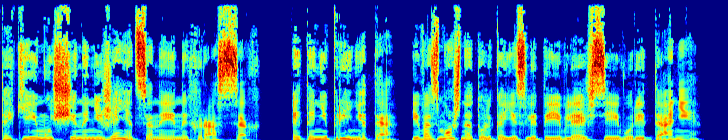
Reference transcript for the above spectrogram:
«Такие мужчины не женятся на иных расах. Это не принято, и возможно только если ты являешься его ритани».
